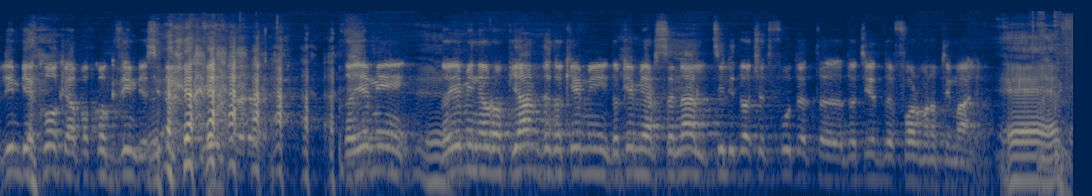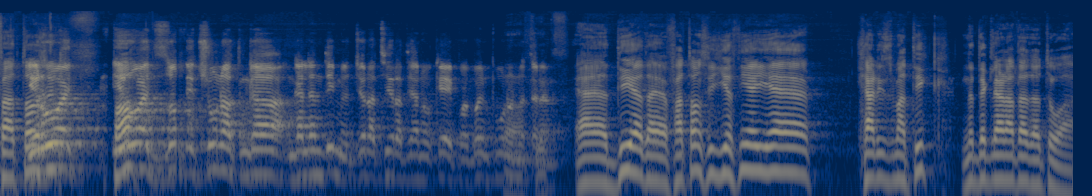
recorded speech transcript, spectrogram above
dhimbje koke apo kokëdhimbje sido jemi do jemi në Europian dhe do kemi do kemi arsenal cilido që të futet do të jetë në formën optimale. I ruajt, i po? ruajt zoti çunat nga nga lëndimet, gjëra të tjera janë okay, po e bëjnë punën në terren. E dihet ajo, Faton si gjithnjë je karizmatik në deklaratat e tua.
